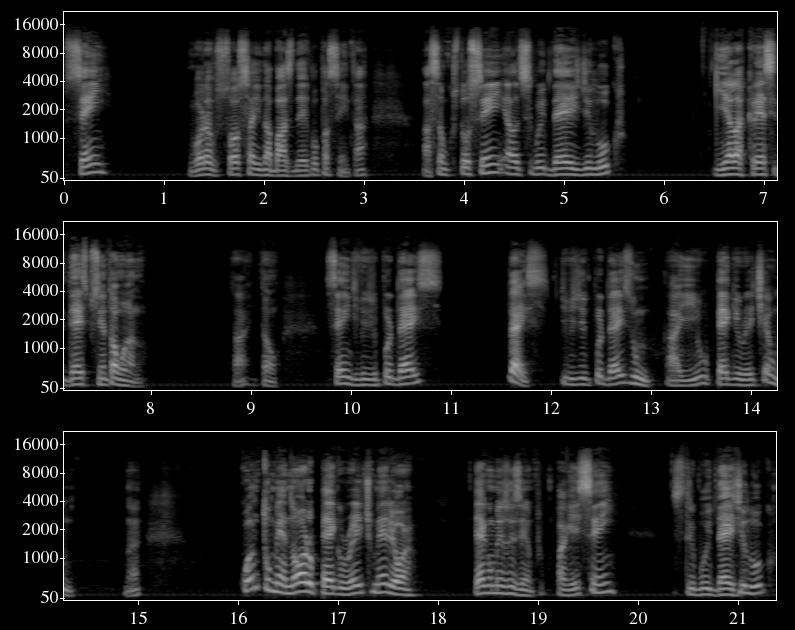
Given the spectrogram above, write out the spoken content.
100, agora eu só sair da base 10 vou para 100, tá? A ação custou 100, ela distribui 10 de lucro e ela cresce 10% ao ano, tá? Então, 100 dividido por 10, 10. Dividido por 10, 1. Aí o PEG rate é 1. Né? Quanto menor o PEG rate, melhor. Pega o mesmo exemplo. Paguei 100, distribui 10 de lucro,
